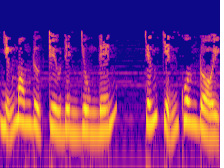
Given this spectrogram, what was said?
những mong được triều đình dùng đến, chấn chỉnh quân đội.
